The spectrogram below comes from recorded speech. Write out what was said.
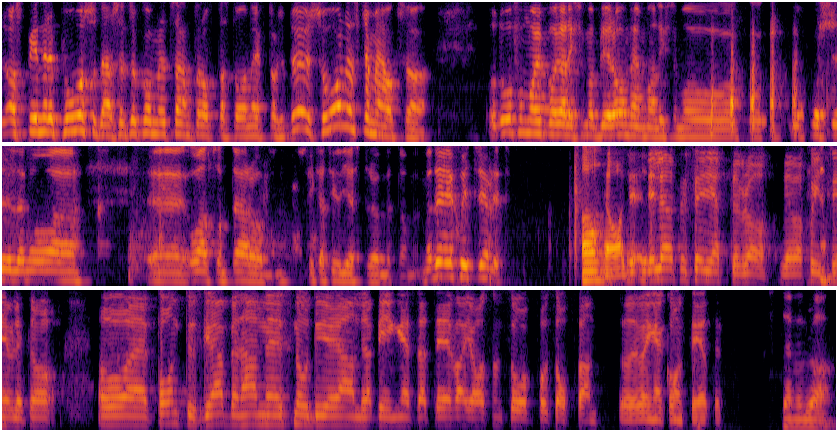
ja, spinner det på så där. Sen så kommer ett samtal oftast dagen efter. också. Du, sonen ska med också. Och då får man ju börja liksom möblera om hemma liksom och, och, och på kylen och, eh, och allt sånt där och fixa till gästrummet. Då. Men det är skittrevligt. Ja, Ja, det, det löste sig jättebra. Det var skittrevligt. Och, och eh, Pontus, grabben, han eh, snodde ju andra bingen så att det var jag som sov på soffan. Så det var inga konstigheter. Stämmer bra.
